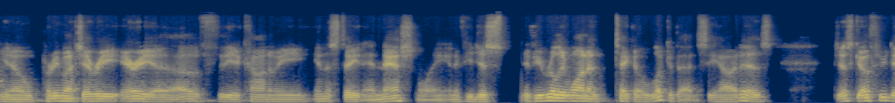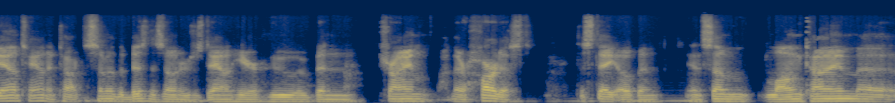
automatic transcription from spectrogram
you know, pretty much every area of the economy in the state and nationally. And if you just, if you really want to take a look at that and see how it is, just go through downtown and talk to some of the business owners down here who have been trying their hardest to stay open. And some long time uh,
